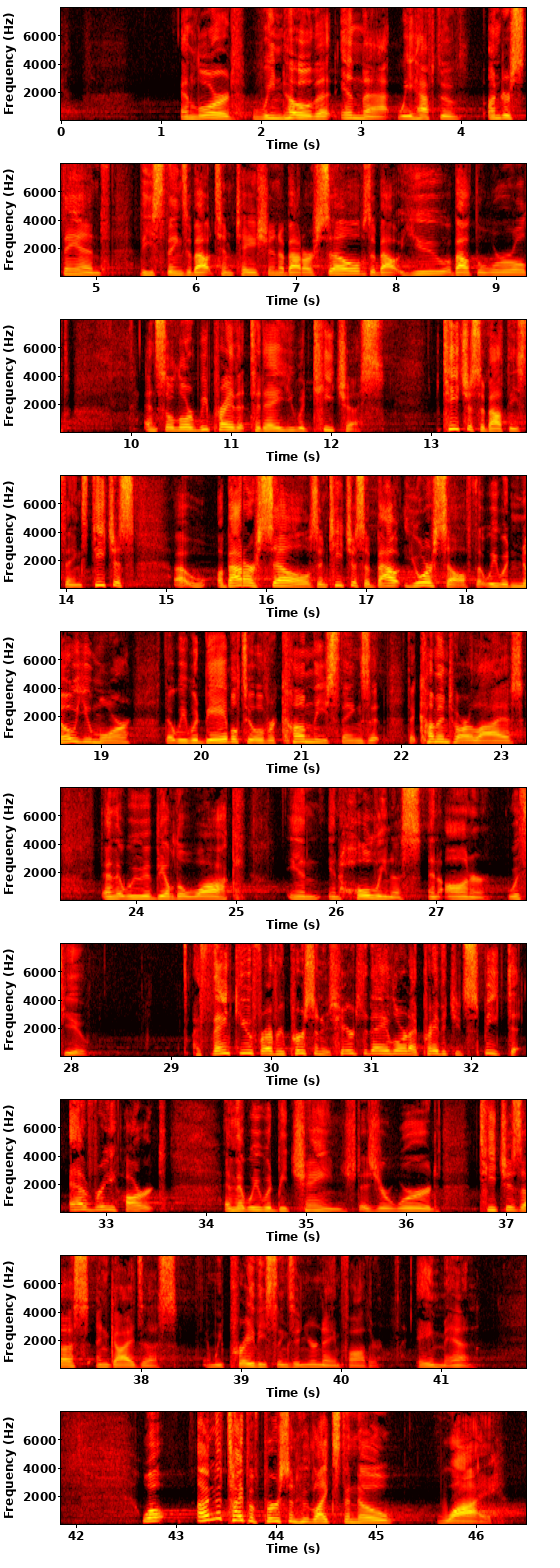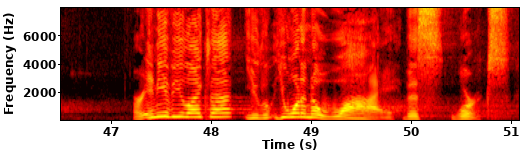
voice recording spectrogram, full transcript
And Lord, we know that in that we have to understand these things about temptation, about ourselves, about you, about the world. And so, Lord, we pray that today you would teach us. Teach us about these things. Teach us uh, about ourselves and teach us about yourself, that we would know you more, that we would be able to overcome these things that, that come into our lives, and that we would be able to walk in, in holiness and honor with you. I thank you for every person who's here today, Lord. I pray that you'd speak to every heart and that we would be changed as your word teaches us and guides us. And we pray these things in your name, Father. Amen. Well, I'm the type of person who likes to know why. Are any of you like that? You, you want to know why this works.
